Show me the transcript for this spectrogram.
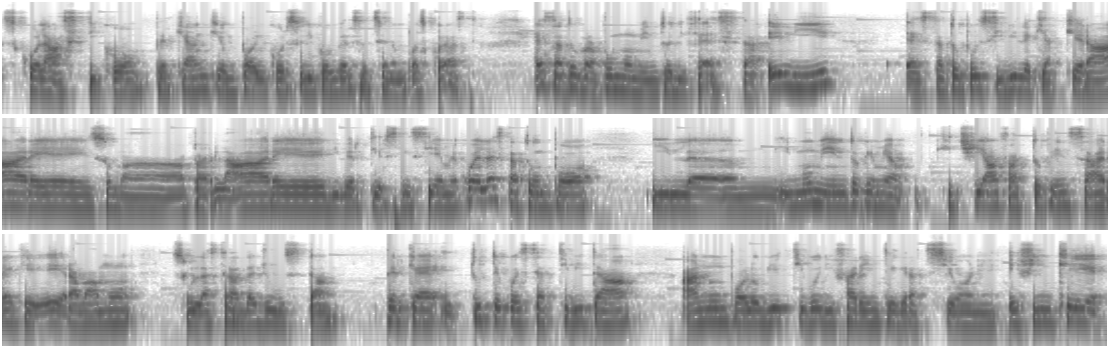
scolastico, perché anche un po' il corso di conversazione è un po' scolastico, è stato proprio un momento di festa e lì è stato possibile chiacchierare, insomma, parlare, divertirsi insieme. Quello è stato un po' il, il momento che, ha, che ci ha fatto pensare che eravamo sulla strada giusta, perché tutte queste attività hanno un po' l'obiettivo di fare integrazione e finché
